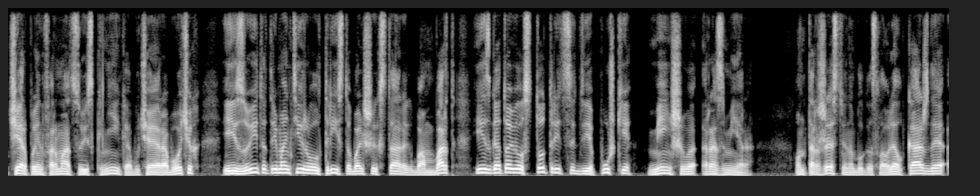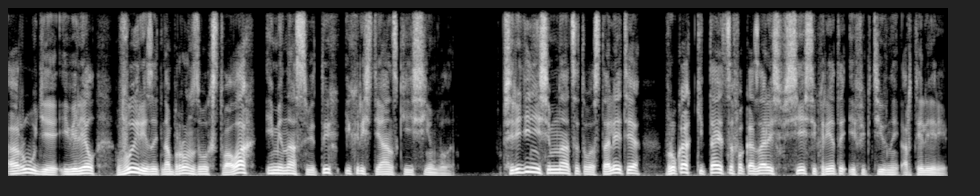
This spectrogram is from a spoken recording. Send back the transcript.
Черпая информацию из книг, обучая рабочих, иезуит отремонтировал 300 больших старых бомбард и изготовил 132 пушки меньшего размера. Он торжественно благословлял каждое орудие и велел вырезать на бронзовых стволах имена святых и христианские символы. В середине 17-го столетия в руках китайцев оказались все секреты эффективной артиллерии.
